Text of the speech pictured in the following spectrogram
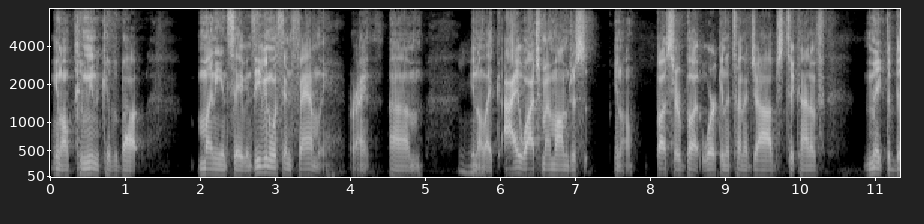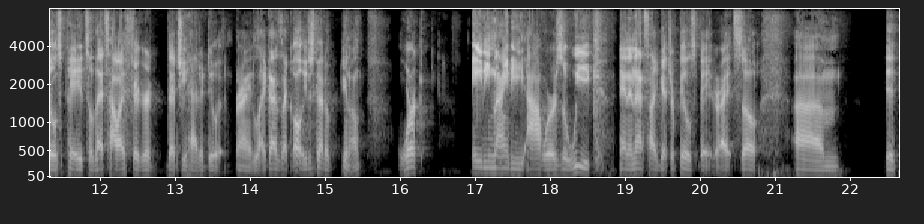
you know, communicative about money and savings, even within family, right? Um, mm-hmm. You know, like I watch my mom just, you know, bust her butt working a ton of jobs to kind of make the bills paid. So that's how I figured that you had to do it, right? Like I was like, oh, you just got to, you know, work 80, 90 hours a week, and then that's how you get your bills paid, right? So um, it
